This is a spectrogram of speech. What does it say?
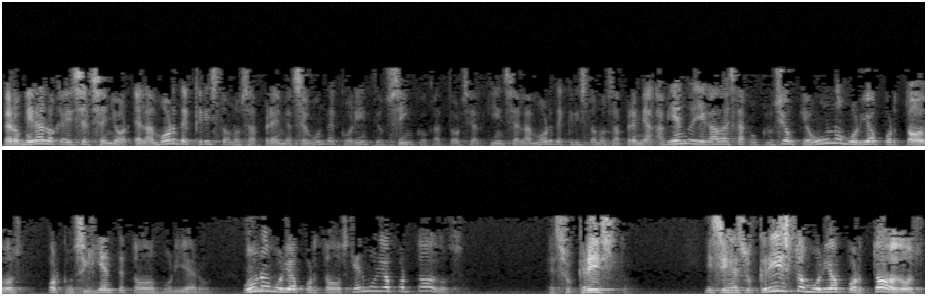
pero mira lo que dice el Señor, el amor de Cristo nos apremia, 2 Corintios 5, 14 al 15, el amor de Cristo nos apremia, habiendo llegado a esta conclusión, que uno murió por todos, por consiguiente todos murieron. Uno murió por todos, ¿quién murió por todos? Jesucristo. Y si Jesucristo murió por todos,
